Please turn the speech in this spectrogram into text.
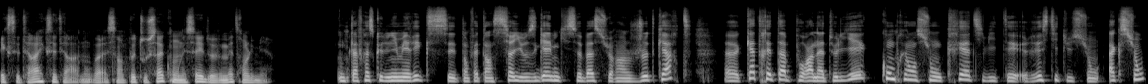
etc. etc. Donc voilà, c'est un peu tout ça qu'on essaye de mettre en lumière. Donc la fresque du numérique, c'est en fait un serious game qui se base sur un jeu de cartes. quatre étapes pour un atelier compréhension, créativité, restitution, action.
